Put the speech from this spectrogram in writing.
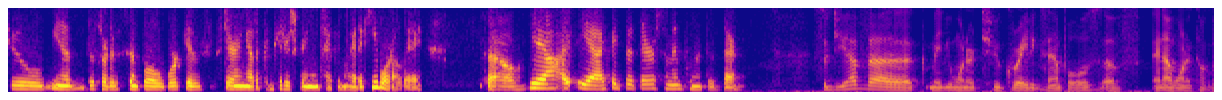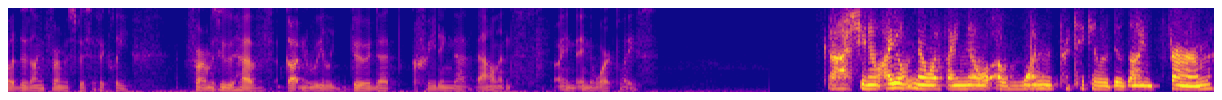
to you know the sort of simple work is staring at a computer screen and typing away at a keyboard all day. So yeah I, yeah i think that there are some influences there so, do you have uh, maybe one or two great examples of, and I want to talk about design firms specifically, firms who have gotten really good at creating that balance in, in the workplace? Gosh, you know, I don't know if I know of one particular design firm.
